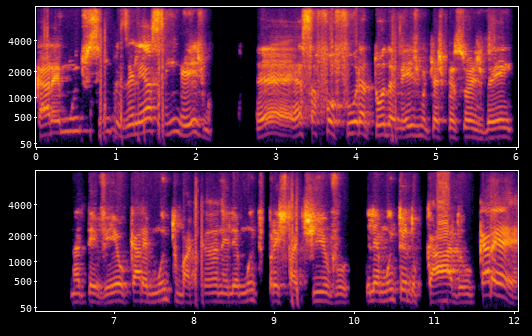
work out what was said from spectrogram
cara é muito simples, ele é assim mesmo. É essa fofura toda mesmo que as pessoas veem na TV. O cara é muito bacana, ele é muito prestativo, ele é muito educado. O cara é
